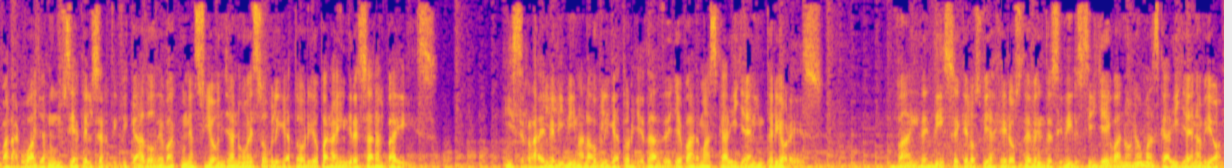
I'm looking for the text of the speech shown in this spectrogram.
Paraguay anuncia que el certificado de vacunación ya no es obligatorio para ingresar al país. Israel elimina la obligatoriedad de llevar mascarilla en interiores. Biden dice que los viajeros deben decidir si llevan o no mascarilla en avión.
